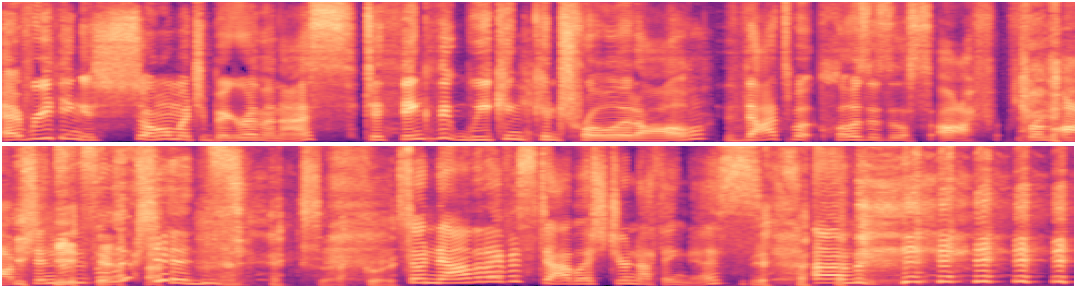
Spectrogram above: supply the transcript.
Everything is so much bigger than us. To think that we can control it all, that's what closes us off from options and solutions. Exactly. So now that I've established your nothingness, um,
